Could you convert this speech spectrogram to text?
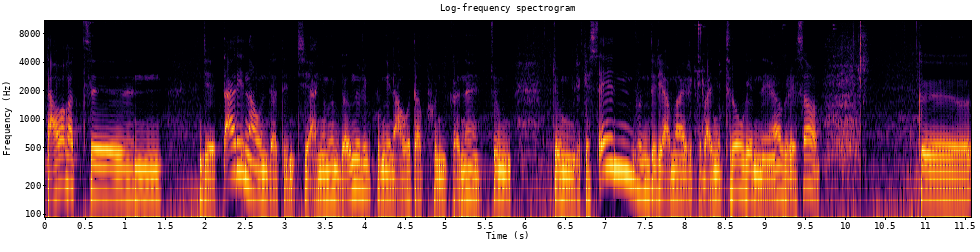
나와 같은 이제 딸이 나온다든지 아니면 며느리 궁이 나오다 보니까는 좀, 좀 이렇게 센 분들이 아마 이렇게 많이 들어오겠네요. 그래서 그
